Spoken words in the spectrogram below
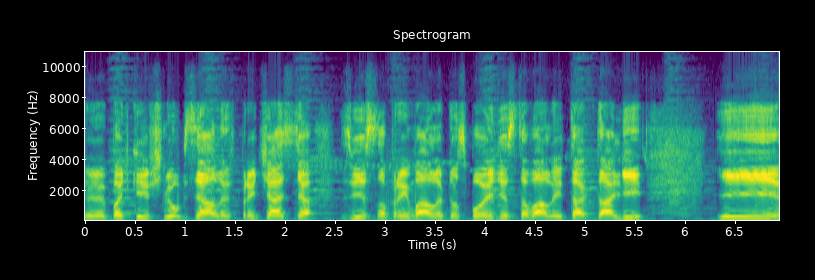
е, батьки шлюб взяли, причастя, звісно, приймали до сповіді, ставали і так далі. І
